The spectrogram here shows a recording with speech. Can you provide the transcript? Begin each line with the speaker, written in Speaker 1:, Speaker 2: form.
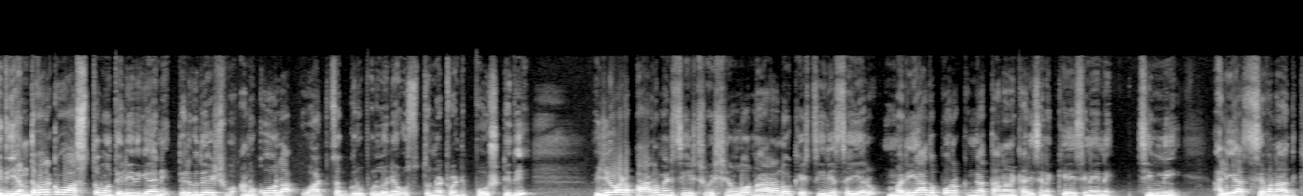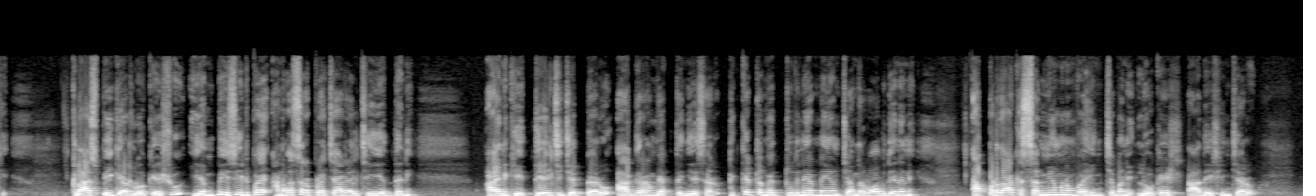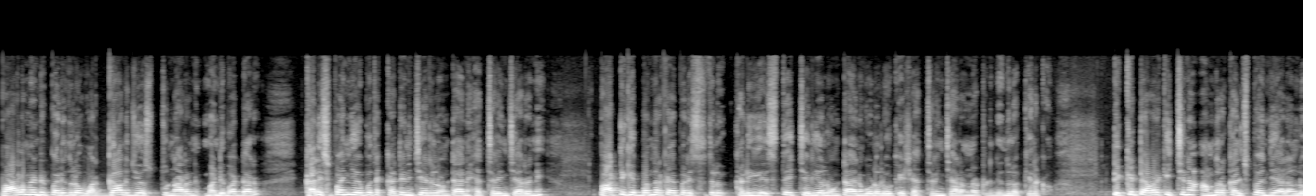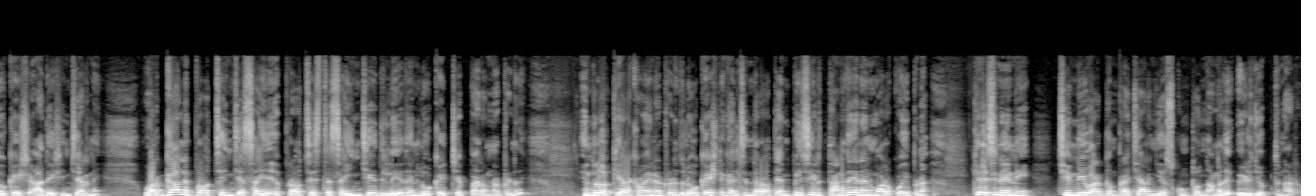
Speaker 1: ఇది ఎంతవరకు వాస్తవం తెలియదు కానీ తెలుగుదేశం అనుకూల వాట్సాప్ గ్రూపుల్లోనే వస్తున్నటువంటి పోస్ట్ ఇది. విజయవాడ పార్లమెంట్ సీట్ విషయంలో నారా లోకేష్ సీరియస్ అయ్యారు. మర్యాదపూర్వకంగా తనను కలిసిన కేసినేని చిన్ని అలియా శివనాథ్కి. క్లాస్ స్పీకర్ లోకేష్ ఎంపీ సీటుపై అనవసర ప్రచారాలు చేయొద్దని ఆయనకి తేల్చి చెప్పారు. ఆగ్రహం వ్యక్తం చేశారు. టిక్కెట్ల మీద తుది నిర్ణయం చంద్రబాబుదేనని అప్పటిదాకా సంయమనం వహించమని లోకేష్ ఆదేశించారు. పార్లమెంటు పరిధిలో వర్గాలు చేస్తున్నారని మండిపడ్డారు. కలిసి పనిచేయకపోతే కఠిన చర్యలు ఉంటాయని హెచ్చరించారని పార్టీకి ఇబ్బందికర పరిస్థితులు కలిగిస్తే చర్యలు ఉంటాయని కూడా లోకేష్ హెచ్చరించారన్నటువంటి ఇందులో కీలకం. టికెట్ ఎవరికి ఇచ్చినా అందరూ కలిసి పనిచేయాలని లోకేష్ ఆదేశించారని వర్గాల్ని ప్రోత్సహించే సహి ప్రోత్సహిస్తే సహించేది లేదని లోకేష్ చెప్పారన్నటువంటిది ఇందులో కీలకమైనటువంటిది. లోకేష్ని కలిసిన తర్వాత ఎంపీ సీట్ తనదేనని మరొక వైపున కేసినేని చిన్ని వర్గం ప్రచారం చేసుకుంటుంది అన్నది వీళ్ళు చెప్తున్నారు.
